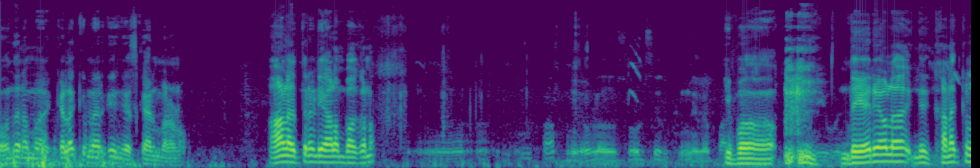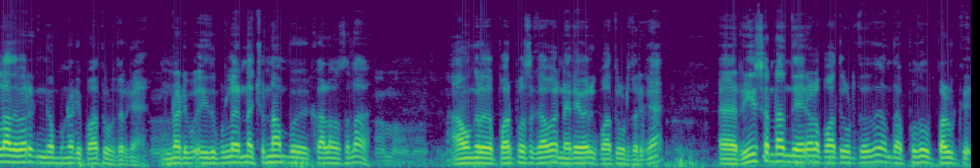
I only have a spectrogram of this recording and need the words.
இப்போ வந்து நம்ம கிழக்கு மேற்கு இங்கே ஸ்கேன் பண்ணணும். ஆழம் எத்தனை அடி ஆழம் பார்க்கணும்? இப்போ இந்த ஏரியாவில் இங்கே கணக்கு இல்லாத வரைக்கும் இங்கே முன்னாடி பார்த்து கொடுத்துருக்கேன். முன்னாடி இது ஃபுல்லாக என்ன சுண்ணாம்பு காலவாசலாக அவங்களுக்கு பர்பஸுக்காக நிறைய பேருக்கு பார்த்து கொடுத்துருக்கேன். ரீசெண்டாக இந்த ஏரியாவில் பார்த்து கொடுத்தது அந்த புது பல்க்கு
